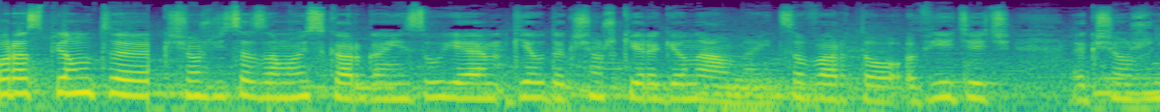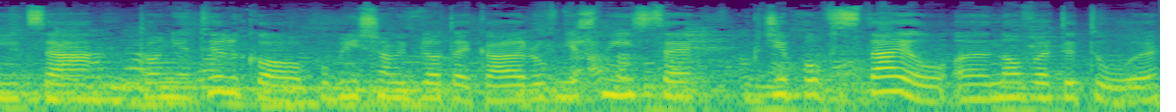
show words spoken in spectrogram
Po raz piąty Książnica Zamojska organizuje giełdę książki regionalnej. Co warto wiedzieć, Książnica to nie tylko publiczna biblioteka, ale również miejsce, gdzie powstają e, nowe tytuły,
